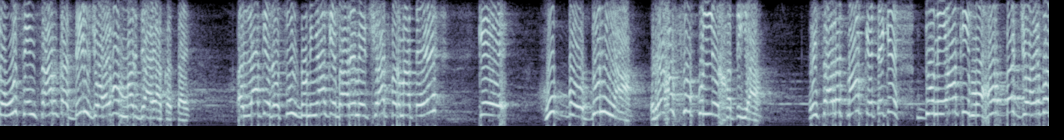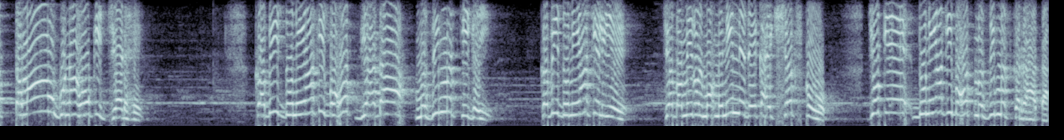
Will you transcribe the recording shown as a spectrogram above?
तो उस इंसान का दिल जो है वो मर जाया करता है। अल्लाह के रसूल दुनिया के बारे में इर्शाद फरमाते हैं कि हुब दुनिया रसो कुल्ले खतिया। रिसालत माफ़ कहते कि दुनिया की मोहब्बत जो है वो तमाम गुनाहों की जड़ है। कभी दुनिया की बहुत ज़्यादा मजिम्मत की गई। कभी दुनिया के लिए, जब अमीरुल मोमिनीन ने देखा एक शख्स को जो कि दुनिया की बहुत मजिम्मत कर रहा था।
